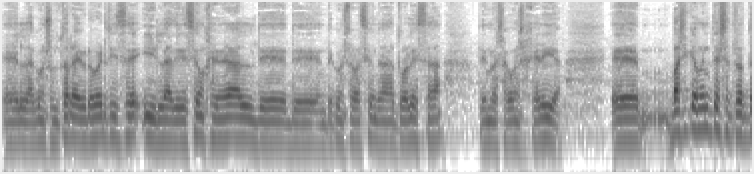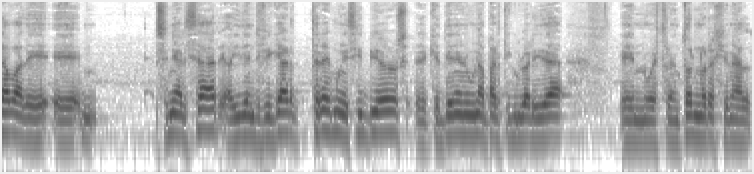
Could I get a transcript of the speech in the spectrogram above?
eh, la consultora Eurovértice y la Dirección General de, Conservación de la Naturaleza de nuestra consejería. Eh, básicamente se trataba de eh, señalizar e identificar tres municipios que tienen una particularidad en nuestro entorno regional.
